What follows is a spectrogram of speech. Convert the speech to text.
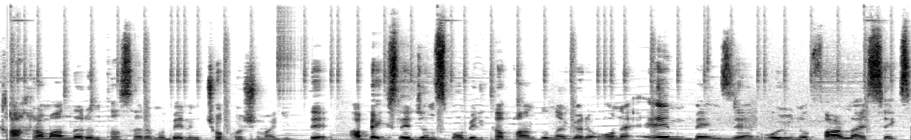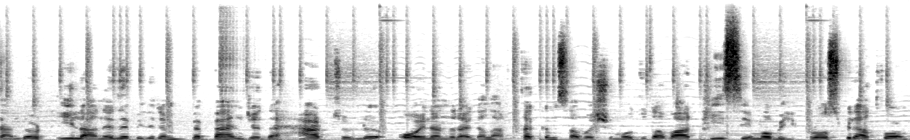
kahramanların tasarımı benim çok hoşuma gitti. Apex Legends Mobile kapandığına göre ona en benzeyen oyunu Far Cry 84 ilan edebilirim ve bence de her türlü oynanır agalar. Takım savaşı modu da var. PC Mobile Cross Platform.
